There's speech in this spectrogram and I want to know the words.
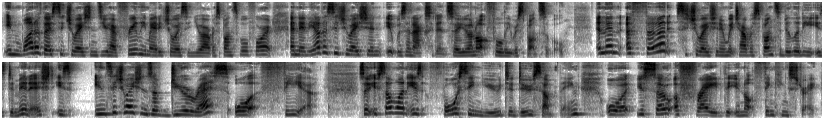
In one of those situations, you have freely made a choice and you are responsible for it. And in the other situation, it was an accident, so you're not fully responsible. And then a third situation in which our responsibility is diminished is in situations of duress or fear. So if someone is forcing you to do something, or you're so afraid that you're not thinking straight.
